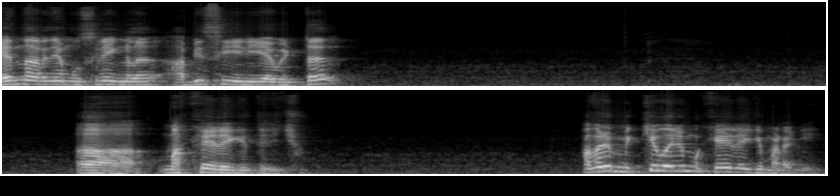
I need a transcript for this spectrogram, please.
എന്നറിഞ്ഞ മുസ്ലിങ്ങൾ അബിസീനിയ വിട്ട് മക്കയിലേക്ക് തിരിച്ചു. അവർ മിക്കവരും മക്കയിലേക്ക് മടങ്ങി.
